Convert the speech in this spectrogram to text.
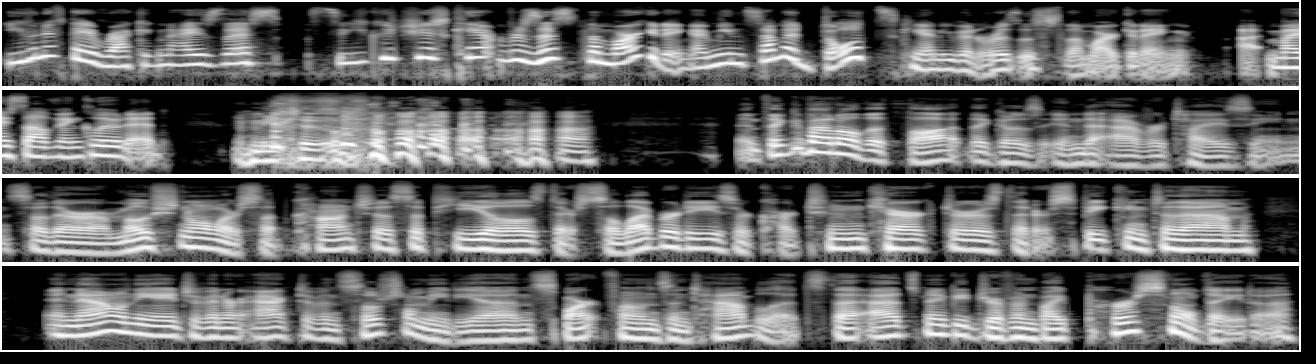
even if they recognize this, so you just can't resist the marketing. I mean, some adults can't even resist the marketing, uh, myself included. Me too. and think about all the thought that goes into advertising. So there are emotional or subconscious appeals, there's celebrities or cartoon characters that are speaking to them. And now, in the age of interactive and social media and smartphones and tablets, the ads may be driven by personal data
